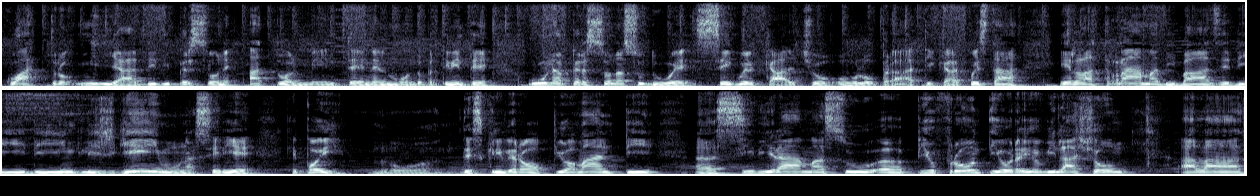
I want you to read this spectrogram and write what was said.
4 miliardi di persone attualmente nel mondo. Praticamente una persona su due segue il calcio o lo pratica. Questa era la trama di base di, di English Game, una serie che poi lo descriverò più avanti, uh, si dirama su uh, più fronti. Ora io vi lascio alla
